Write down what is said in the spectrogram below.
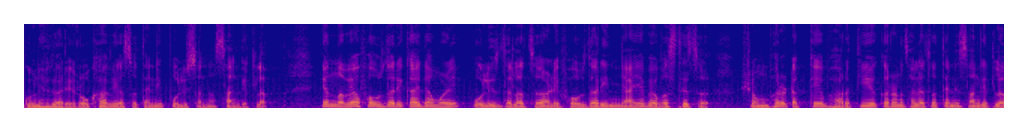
गुन्हेगारी रोखावी असं त्यांनी पोलिसांना सांगितलं. या नव्या फौजदारी कायद्यामुळे पोलीस दलाचं आणि फौजदारी न्यायव्यवस्थेचं शंभर टक्के भारतीयकरण झाल्याचं त्यांनी सांगितलं.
